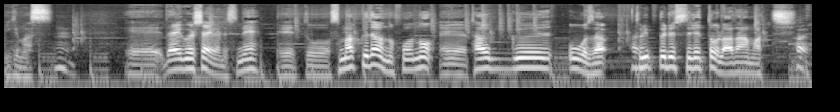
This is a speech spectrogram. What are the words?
いきます、うん。えー第5試合がですね、えー、とスマックダウンの方の、えータッグ王座い。トリプルスレットラダーマッチ、はい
